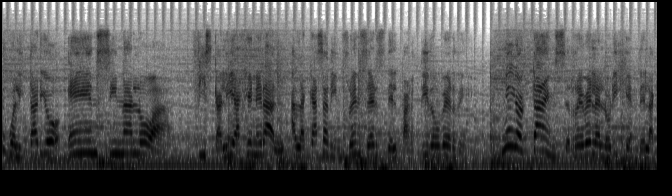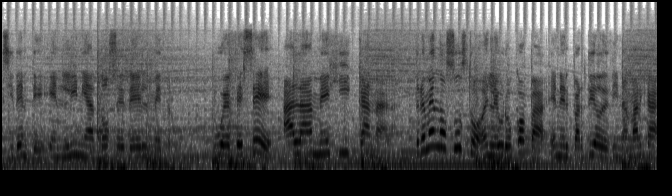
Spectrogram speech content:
igualitario en Sinaloa. Fiscalía General a la Casa de Influencers del Partido Verde. New York Times revela el origen del accidente en línea 12 del metro. UFC a la mexicana. Tremendo susto en la Eurocopa en el partido de Dinamarca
